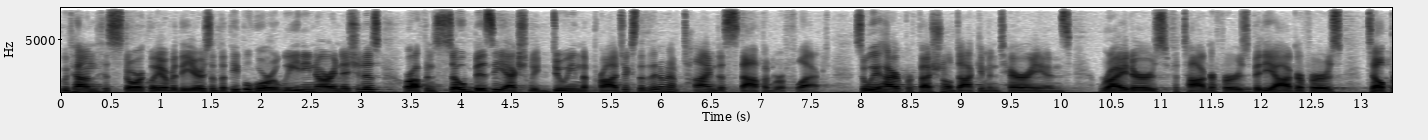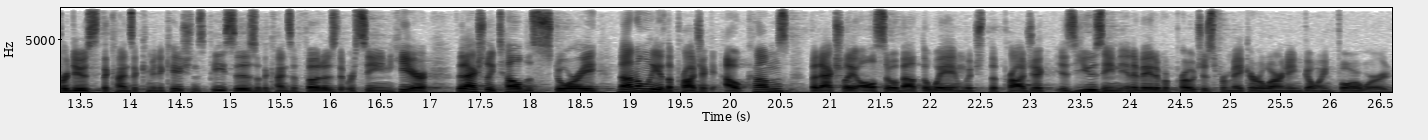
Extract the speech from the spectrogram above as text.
We've found historically over the years that the people who are leading our initiatives are often so busy actually doing the projects that they don't have time to stop and reflect. So we hire professional documentarians writers, photographers, videographers to help produce the kinds of communications pieces or the kinds of photos that we're seeing here that actually tell the story not only of the project outcomes, but actually also about the way in which the project is using innovative approaches for maker learning going forward.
